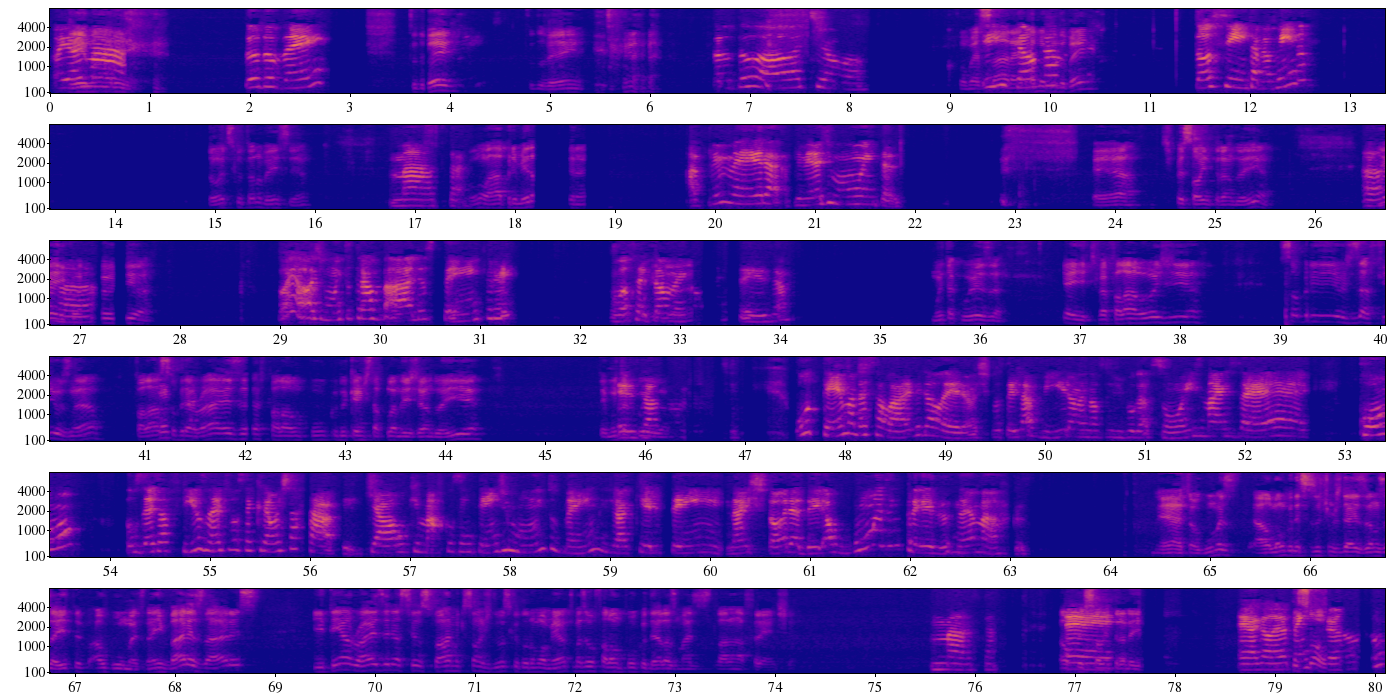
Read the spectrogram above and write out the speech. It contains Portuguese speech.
Oi, oi, Mar. Tudo bem? Tudo bem? Tudo bem. Tudo ótimo. Começar, então, né? Tá me ouvindo tá... bem? Tô sim, tá me ouvindo? Tô te escutando bem, sim. Massa. Vamos lá, a primeira, né? A primeira, a primeira de muitas. É, o pessoal entrando aí. Uhum. E aí, como é foi o dia? Foi ótimo, muito trabalho sempre. Você também, né? com certeza. Muita coisa. E aí, a gente vai falar hoje sobre os desafios, né? Falar é sobre a Riser, falar um pouco do que a gente está planejando aí. Tem muita Exatamente. coisa. O tema dessa live, galera, acho que vocês já viram nas nossas divulgações, mas é como os desafios né, de você criar uma startup, que é algo que Marcos entende muito bem, já que ele tem na história dele algumas empresas, né, Marcos? É, algumas, ao longo desses últimos 10 anos aí, algumas, né, em várias áreas. E tem a Riser e a Sales Farm, que são as duas que eu estou no momento, mas eu vou falar um pouco delas mais lá na frente. Massa. Olha o pessoal é... entrando aí. É, a galera tá pessoal, entrando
